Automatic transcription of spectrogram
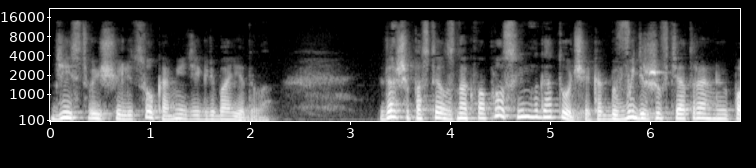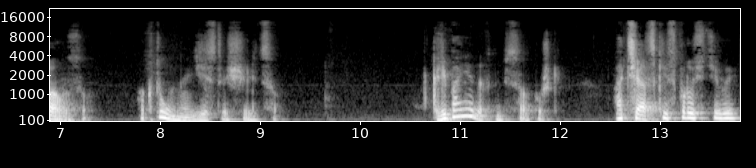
действующее лицо комедии Грибоедова? И дальше поставил знак вопроса и многоточие, как бы выдержав театральную паузу. А кто умное действующее лицо? Грибоедов, написал Пушкин. А Чацкий, спросите вы?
